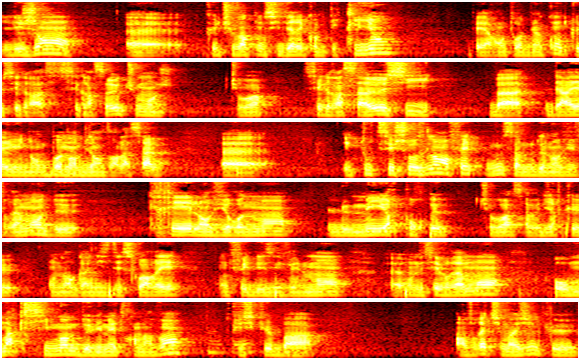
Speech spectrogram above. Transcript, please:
les gens euh, que tu vas considérer comme tes clients, ben, rends-toi bien compte que c'est grâce, grâce à eux que tu manges. Tu vois C'est grâce à eux si bah, derrière il y a une bonne ambiance dans la salle. Euh, et toutes ces choses-là, en fait, nous, ça nous donne envie vraiment de créer l'environnement le meilleur pour eux. Tu vois, ça veut dire que on organise des soirées, on fait des événements, euh, on essaie vraiment au maximum de les mettre en avant, puisque bah, en vrai, tu imagines que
